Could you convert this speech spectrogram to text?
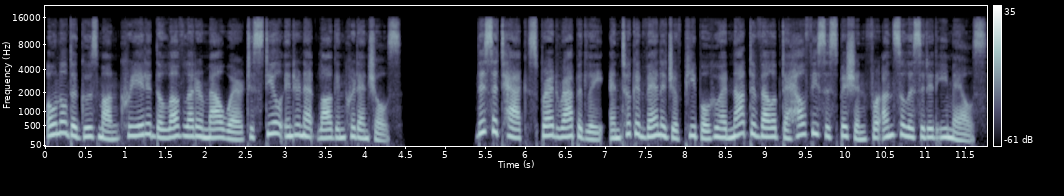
Onel de Guzman created the love letter malware to steal internet login credentials. This attack spread rapidly and took advantage of people who had not developed a healthy suspicion for unsolicited emails.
